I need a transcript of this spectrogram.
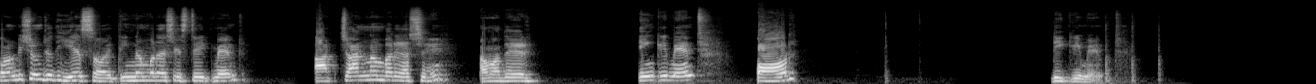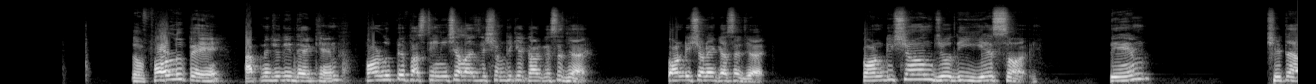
কন্ডিশন যদি ইয়েস হয়, তিন নম্বরে আসে স্টেটমেন্ট আর চার নম্বরে আসে আমাদের ইনক্রিমেন্ট অর ডিক্রিমেন্ট তো ফর লুপে আপনি যদি দেখেন ফর লুপে ফার্স্ট ইনিশিয়ালাইজেশন থেকে কার কাছে যায়? কন্ডিশনের কাছে যায়। কন্ডিশন যদি ইয়েস হয় দেন সেটা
